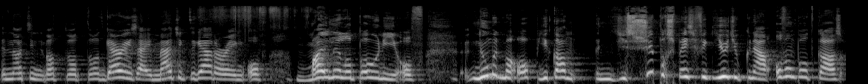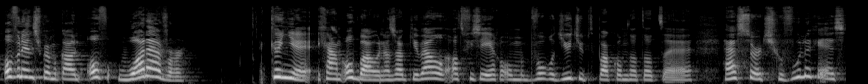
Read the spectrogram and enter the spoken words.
um, wat, wat, wat Gary zei, Magic the Gathering of My Little Pony of noem het maar op. Je kan een super specifiek YouTube kanaal of een podcast of een Instagram account of whatever kun je gaan opbouwen. Dan zou ik je wel adviseren om bijvoorbeeld YouTube te pakken, omdat dat uh, search gevoelig is.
